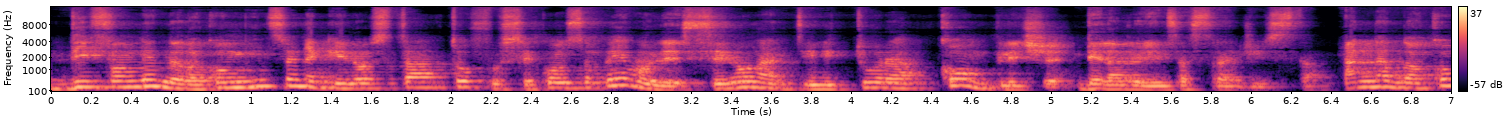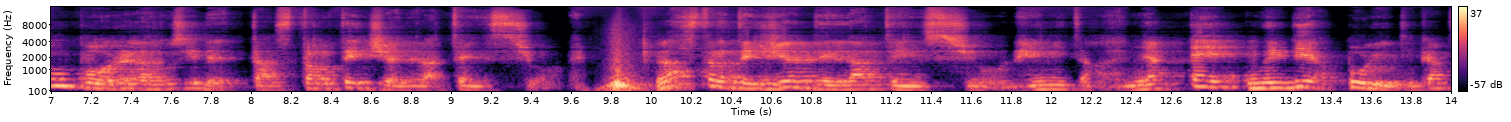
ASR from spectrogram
diffondendo la convinzione che lo Stato fosse consapevole, se non addirittura complice, della violenza stragista, andando a comporre la cosiddetta strategia della tensione. La strategia della tensione in Italia è un'idea politica,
